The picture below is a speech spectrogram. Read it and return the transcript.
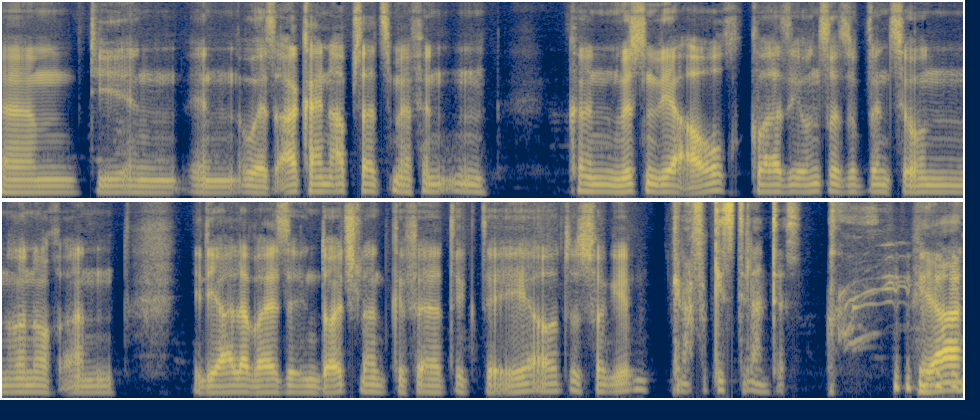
ähm, die in in USA keinen Absatz mehr finden können, müssen wir auch quasi unsere Subventionen nur noch an idealerweise in Deutschland gefertigte E-Autos vergeben? Genau, vergiss Stellantis. ja,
